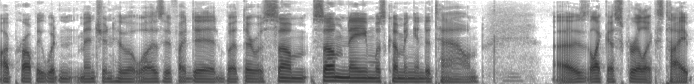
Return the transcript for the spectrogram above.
I probably wouldn't mention who it was if I did, but there was some some name was coming into town. Uh, it was like a Skrillex type,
